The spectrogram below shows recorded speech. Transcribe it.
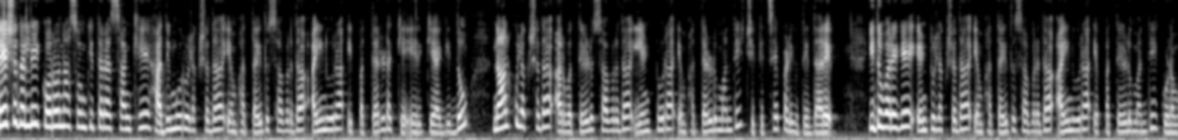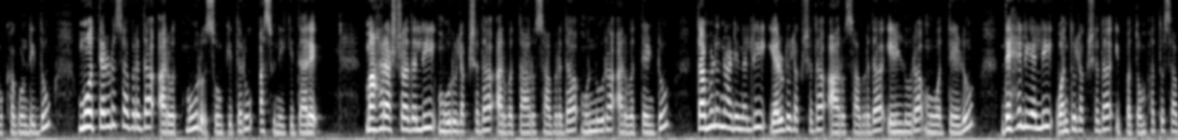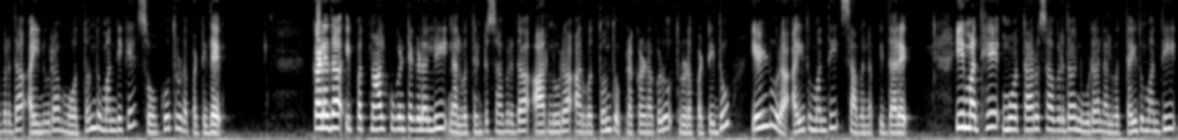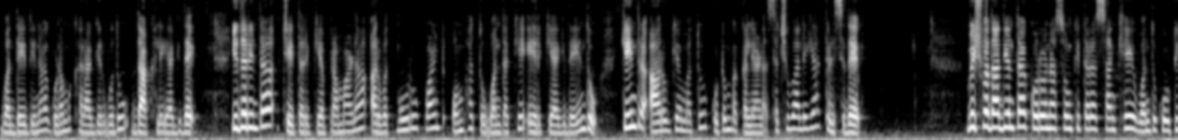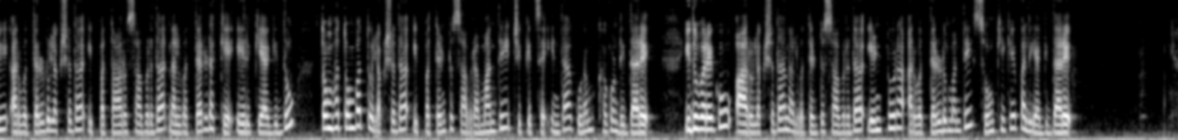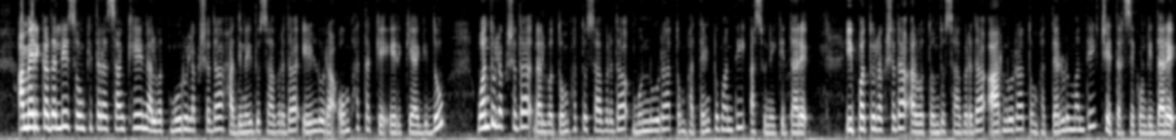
ದೇಶದಲ್ಲಿ ಕೊರೋನಾ ಸೋಂಕಿತರ ಸಂಖ್ಯೆ ಹದಿಮೂರು ಲಕ್ಷದ ಎಂಬತ್ತೈದು ಸಾವಿರದ ಐನೂರ ಇಪ್ಪತ್ತೆರಡಕ್ಕೆ ಏರಿಕೆಯಾಗಿದ್ದು, ನಾಲ್ಕು ಲಕ್ಷದ ಅರವತ್ತೇಳು ಸಾವಿರದ ಎಂಟುನೂರ ಎಂಬತ್ತೆರಡು ಮಂದಿ ಚಿಕಿತ್ಸೆ ಪಡೆಯುತ್ತಿದ್ದಾರೆ. ಇದುವರೆಗೆ ಎಂಟು ಲಕ್ಷದ ಎಂಬತ್ತೈದು ಸಾವಿರದ ಐನೂರ ಎಪ್ಪತ್ತೇಳು ಮಂದಿ ಗುಣಮುಖಗೊಂಡಿದ್ದು, ಮೂವತ್ತೆರಡು ಸಾವಿರದ ಅರವತ್ಮೂರು ಸೋಂಕಿತರು ಅಸುನೀಗಿದ್ದಾರೆ. ಮಹಾರಾಷ್ಟದಲ್ಲಿ ಮೂರು ಲಕ್ಷದ ಅರವತ್ತಾರು ಸಾವಿರದ ಮುನ್ನೂರ ಅರವತ್ತೆಂಟು, ತಮಿಳುನಾಡಿನಲ್ಲಿ ಎರಡು ಲಕ್ಷದ ಆರು ಸಾವಿರದ ಏಳ್ನೂರ ಮೂವತ್ತೇಳು, ದೆಹಲಿಯಲ್ಲಿ ಒಂದು ಲಕ್ಷದ ಇಪ್ಪತ್ತೊಂಬತ್ತು ಸಾವಿರದ ಐನೂರ ಮೂವತ್ತೊಂದು ಮಂದಿಗೆ ಸೋಂಕು ದೃಢಪಟ್ಟಿದೆ. ಕಳೆದ ಇಪ್ಪತ್ನಾಲ್ಕು ಗಂಟೆಗಳಲ್ಲಿ ನಲವತ್ತೆಂಟು ಸಾವಿರದ ಆರುನೂರ ಅರವತ್ತೊಂದು ಪ್ರಕರಣಗಳು ದೃಢಪಟ್ಟಿದ್ದು, ಏಳ್ನೂರ ಐದು ಮಂದಿ ಸಾವನ್ನಪ್ಪಿದ್ದಾರೆ. ಈ ಮಧ್ಯೆ ಮೂವತ್ತಾರು ಸಾವಿರದ ನೂರ ನಲವತ್ತೈದು ಮಂದಿ ಒಂದೇ ದಿನ ಗುಣಮುಖರಾಗಿರುವುದು ದಾಖಲೆಯಾಗಿದೆ. ಇದರಿಂದ ಚೇತರಿಕೆಯ ಪ್ರಮಾಣ ಅರವತ್ಮೂರು ಪಾಯಿಂಟ್ ಒಂಬತ್ತು ಒಂದಕ್ಕೆ ಏರಿಕೆಯಾಗಿದೆ ಎಂದು ಕೇಂದ್ರ ಆರೋಗ್ಯ ಮತ್ತು ಕುಟುಂಬ ಕಲ್ಯಾಣ ಸಚಿವಾಲಯ ತಿಳಿಸಿದೆ. ವಿಶ್ವದಾದ್ಯಂತ ಕೊರೋನಾ ಸೋಂಕಿತರ ಸಂಖ್ಯೆ ಒಂದು ಕೋಟಿ ಅರವತ್ತೆರಡು ಲಕ್ಷದ ಇಪ್ಪತ್ತಾರು ಸಾವಿರದ ನಲವತ್ತೆರಡಕ್ಕೆ ಏರಿಕೆಯಾಗಿದ್ದು, ತೊಂಬತ್ತೊಂಬತ್ತು ಲಕ್ಷದ ಇಪ್ಪತ್ತೆಂಟು ಸಾವಿರ ಮಂದಿ ಚಿಕಿತ್ಸೆಯಿಂದ ಗುಣಮುಖಗೊಂಡಿದ್ದಾರೆ. ಇದುವರೆಗೂ ಆರು ಲಕ್ಷದ ನಲವತ್ತೆಂಟು ಸಾವಿರದ ಎಂಟುನೂರ ಅರವತ್ತೆರಡು ಮಂದಿ ಸೋಂಕಿಗೆ ಬಲಿಯಾಗಿದ್ದಾರೆ. ಅಮೆರಿಕದಲ್ಲಿ ಸೋಂಕಿತರ ಸಂಖ್ಯೆ ನಲವತ್ಮೂರು ಲಕ್ಷದ ಹದಿನೈದು ಸಾವಿರದ ಏಳ್ನೂರ ಒಂಬತ್ತಕ್ಕೆ ಏರಿಕೆಯಾಗಿದ್ದು, ಒಂದು ಲಕ್ಷದ ನಲವತ್ತೊಂಬತ್ತು ಸಾವಿರದ ಮುನ್ನೂರ ತೊಂಬತ್ತೆಂಟು ಮಂದಿ ಅಸುನೀಗಿದ್ದಾರೆ ಇಪ್ಪತ್ತು ಲಕ್ಷದ ಅರವತ್ತೊಂದು ಸಾವಿರದ ಆರುನೂರ ತೊಂಬತ್ತೆರಡು ಮಂದಿ ಚೇತರಿಸಿಕೊಂಡಿದ್ದಾರೆ.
